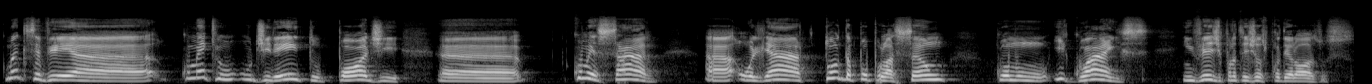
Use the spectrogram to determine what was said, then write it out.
Como é que você vê a. Como é que o, o direito pode uh, começar a olhar toda a população como iguais em vez de proteger os poderosos?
